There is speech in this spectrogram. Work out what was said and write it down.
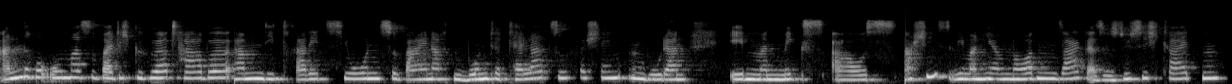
andere Omas, soweit ich gehört habe, haben die Tradition zu Weihnachten bunte Teller zu verschenken, wo dann eben ein Mix aus Naschis, wie man hier im Norden sagt, also Süßigkeiten,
